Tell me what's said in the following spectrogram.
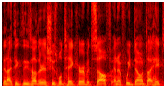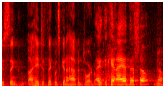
then I think these other issues will take care of itself. And if we don't, I hate to think, I hate to think what's going to happen to our democracy. Can I add this though? Yeah.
